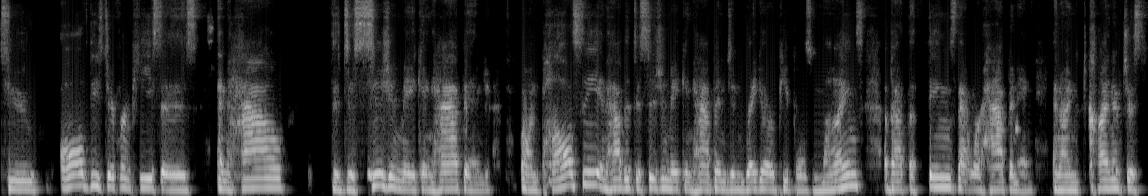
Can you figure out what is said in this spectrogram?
to all these different pieces and how the decision making happened on policy and how the decision making happened in regular people's minds about the things that were happening. And I'm kind of just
